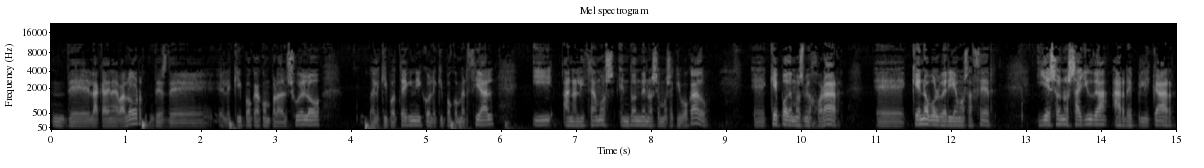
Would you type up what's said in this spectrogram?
de la cadena de valor, desde el equipo que ha comprado el suelo, el equipo técnico, el equipo comercial, y analizamos en dónde nos hemos equivocado, qué podemos mejorar, qué no volveríamos a hacer. Y eso nos ayuda a replicar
